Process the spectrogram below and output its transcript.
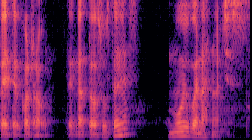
Peter. Tengan todos ustedes muy buenas noches.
